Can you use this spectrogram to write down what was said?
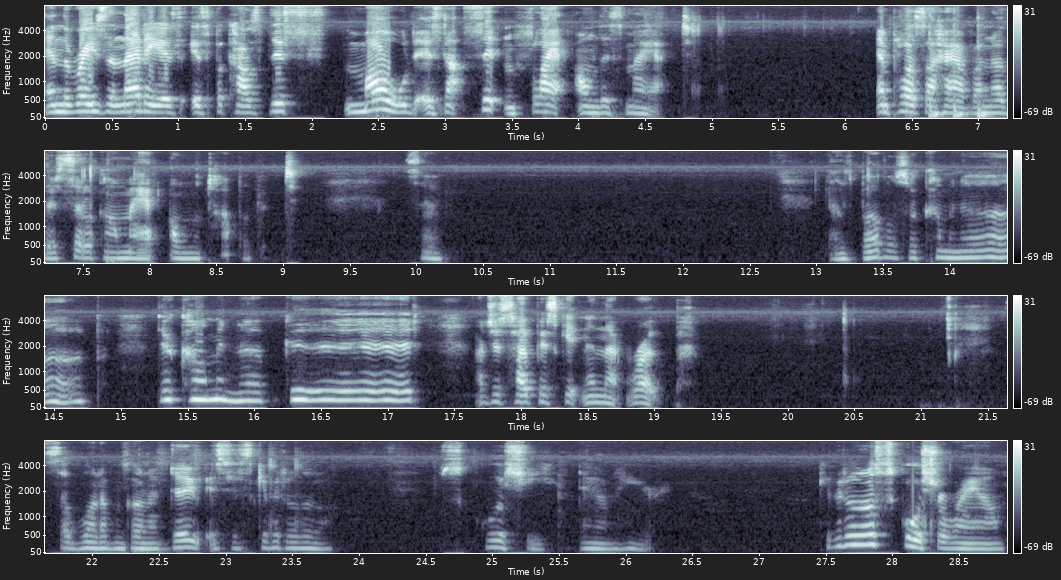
And the reason that is, is because this mold is not sitting flat on this mat. And plus I have another silicone mat on the top of it. So, those bubbles are coming up. They're coming up good. I just hope it's getting in that rope. So what I'm going to do is just give it a little squishy down here. Give it a little squish around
